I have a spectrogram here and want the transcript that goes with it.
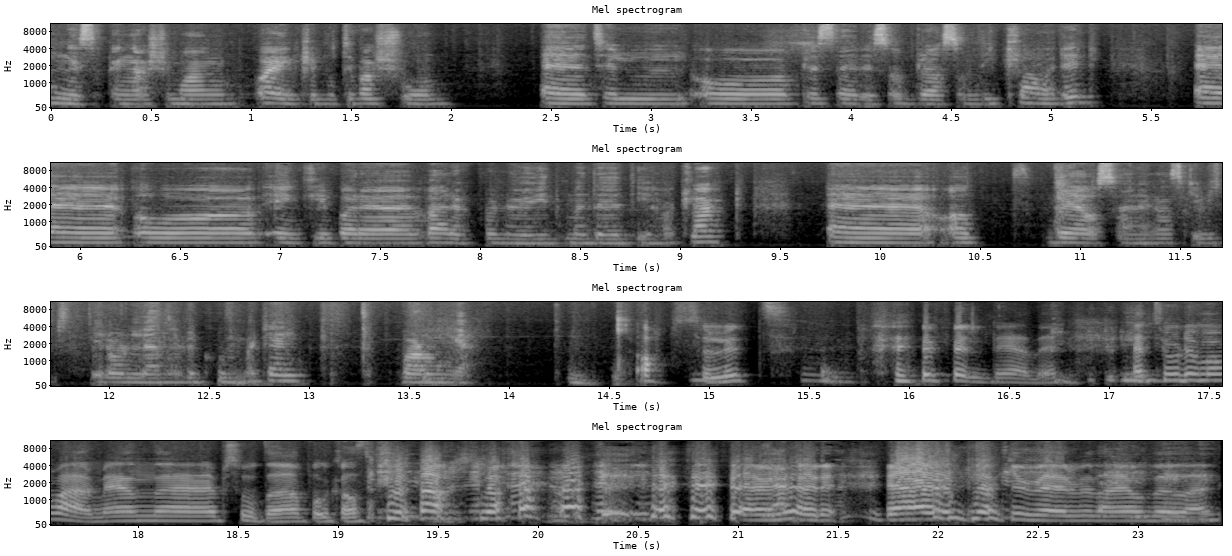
unges engasjement og egentlig motivasjon eh, til å prestere så bra som de klarer. Eh, og egentlig bare være fornøyd med det de har klart. Eh, at det også er en ganske viktig rolle når det kommer til barn og unge. Absolutt. Veldig enig. Jeg tror du må være med i en eh, episode av podkasten. Jeg vil høre Jeg vil snakke mer med deg om det der.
